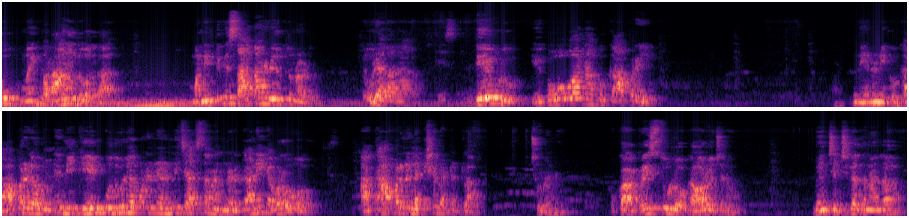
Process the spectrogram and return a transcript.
మహిమ రానందువల్ల మన ఇంటిని సాతానుడు వెళ్తున్నాడు ఎవరు అలాగా దేవుడు ఎగోవా నాకు కాపరి. నేను నీకు కాపరిగా ఉంటే నీకేం కొదువు లేకుండా నేను అన్ని చేస్తానంటున్నాడు కానీ ఎవరు ఆ కాపరిని లక్ష్య పెట్టట్లా. చూడండి ఒక క్రైస్తవుల్లో ఒక ఆలోచన. మేము చర్చికి వెళ్తున్నాగా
